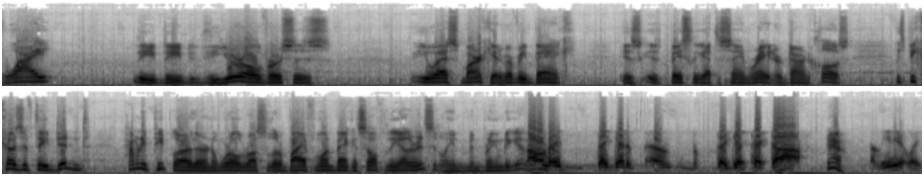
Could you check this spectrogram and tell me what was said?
why the, the the euro versus U.S. market of every bank is is basically at the same rate or darn close, it's because if they didn't, how many people are there in the world, Russell, that'll buy it from one bank and sell it from the other instantly and, and bring them together? Oh, they they get um, they get picked off. Yeah, immediately.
